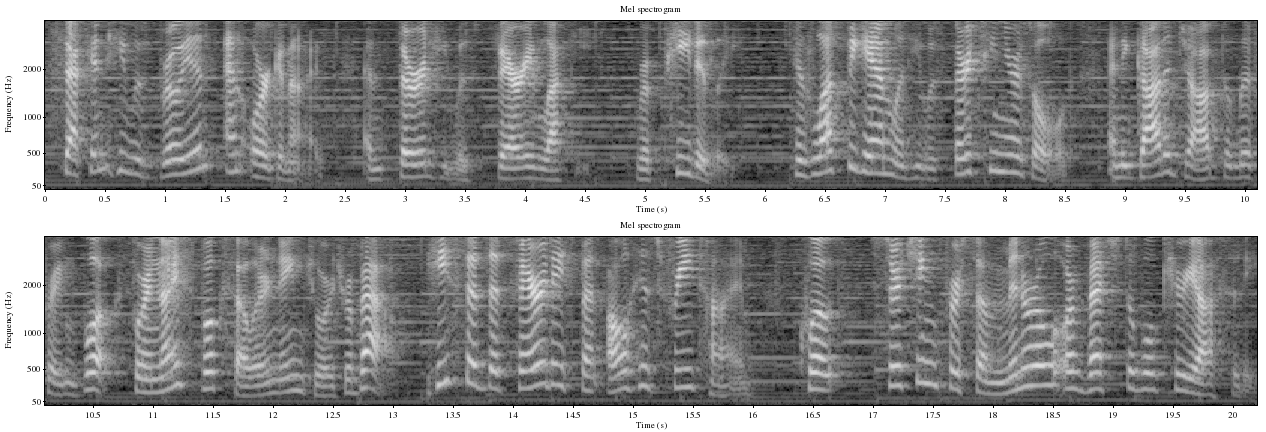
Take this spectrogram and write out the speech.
Second, he was brilliant and organized. And third, he was very lucky, repeatedly. His luck began when he was 13 years old and he got a job delivering books for a nice bookseller named George Riebau. He said that Faraday spent all his free time, quote, searching for some mineral or vegetable curiosity,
